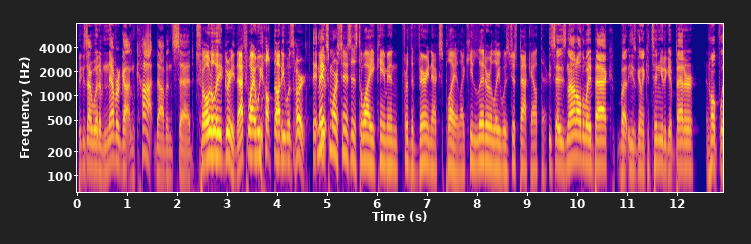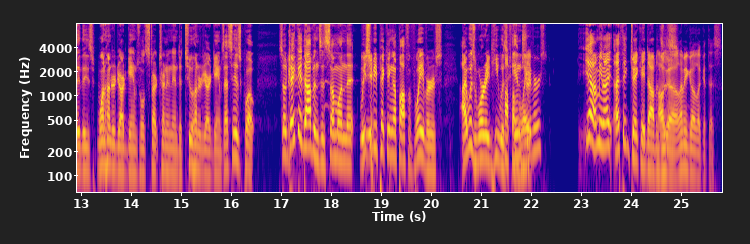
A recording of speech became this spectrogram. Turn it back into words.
because I would have never gotten caught." Dobbins said. Totally agree. That's why we all thought he was hurt. it makes more sense as to why he came in for the very next play. Like he literally was just back out there. He said he's not all the way back, but he's going to continue to get better, and hopefully these 100 yard games will start turning into 200 yard games. That's his quote. So J.K. Dobbins is someone that we should be picking up off of waivers. I was worried he was Off of injured. waivers. Yeah, I mean, I, I think J.K. Dobbins I'll is go. Let me go look at this.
